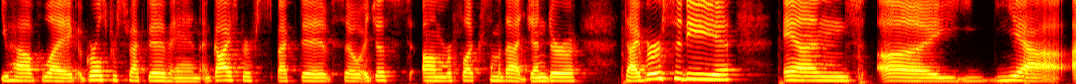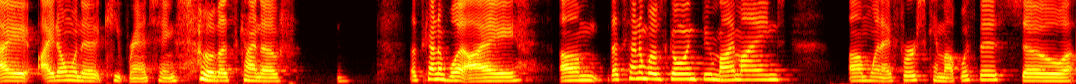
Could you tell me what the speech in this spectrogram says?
you have like a girl's perspective and a guy's perspective. So it just um, reflects some of that gender diversity. And uh, yeah, I I don't want to keep ranting. So that's kind of that's kind of what I um, that's kind of what was going through my mind um, when I first came up with this. So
